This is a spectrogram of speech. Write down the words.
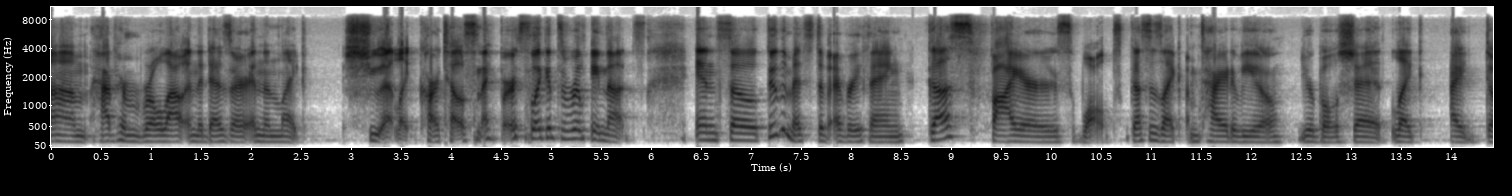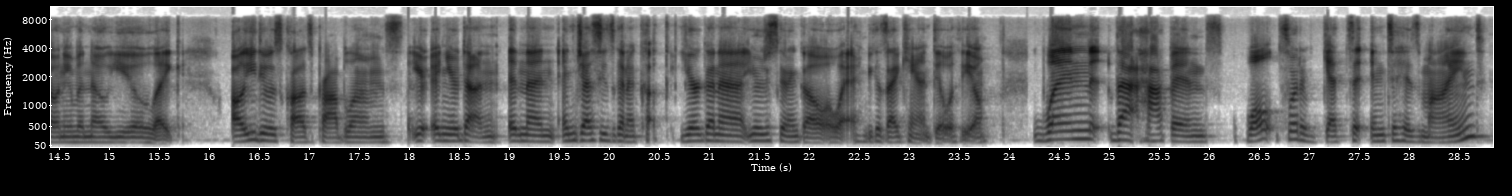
um, have him roll out in the desert and then like shoot at like cartel snipers. Like it's really nuts. And so through the midst of everything, Gus fires Walt. Gus is like, I'm tired of you. You're bullshit. Like, I don't even know you. Like, all you do is cause problems. You're, and you're done. And then and Jesse's gonna cook. You're gonna you're just gonna go away because I can't deal with you. When that happens, Walt sort of gets it into his mind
